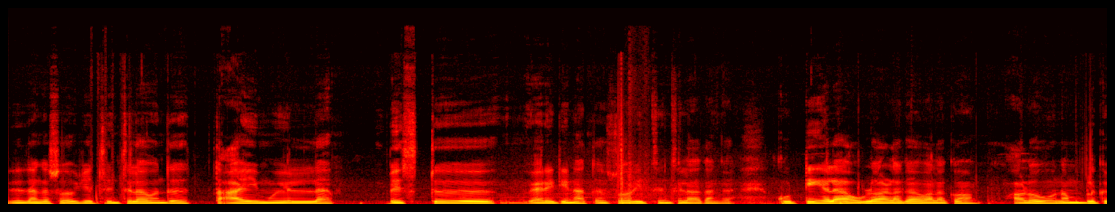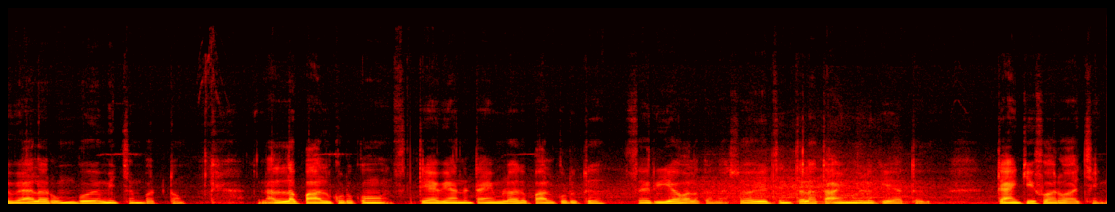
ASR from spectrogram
இதுதாங்க சோவியத் சென்ஸில் வந்து தாய் முயலில் பெஸ்ட்டு வெரைட்டினா சோவியத் சென்சிலா தாங்க. குட்டிங்களை அவ்வளோ அழகாக வளர்க்கும். அவ்வளோவும் நம்மளுக்கு வேலை ரொம்பவே மிச்சம் பட்டும் நல்ல பால் கொடுக்கும். தேவையான டைமில் அது பால் கொடுத்து சரியாக வளர்க்குங்க. சோவியத் சென்சிலா தாய்மொழிக்கு ஏற்றது. தேங்க்யூ ஃபார் வாட்சிங்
